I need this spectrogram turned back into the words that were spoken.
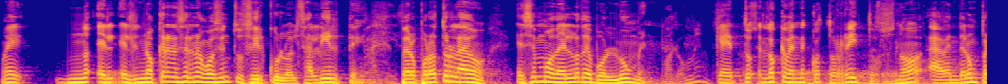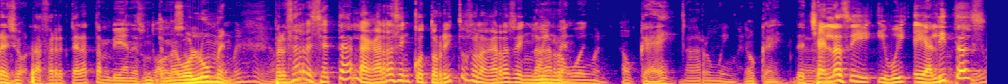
Güey, no- el, el no querer hacer negocio en tu círculo, el salirte. Pero por otro lado, ese modelo de volumen. Volumen. Que tú- es lo que vende cotorritos, ¿no? A vender un precio. La ferretera también es un Todo tema de volumen. Pero esa receta, ¿la agarras en cotorritos o la agarras en La agarro wingman? en wingman. Ok, La agarro un wingman. ok. ¿De chelas y, y, wi- y alitas?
